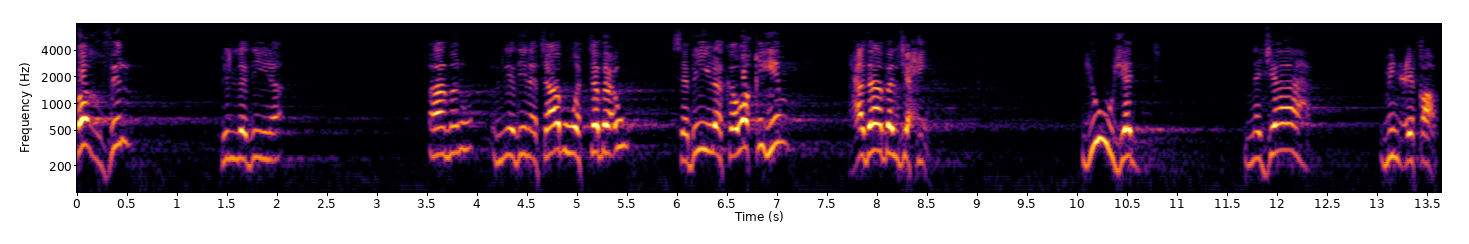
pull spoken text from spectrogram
فاغفر للذين آمنوا الذين تابوا واتبعوا سبيلك وقهم عذاب الجحيم. يوجد نجاه من عقاب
